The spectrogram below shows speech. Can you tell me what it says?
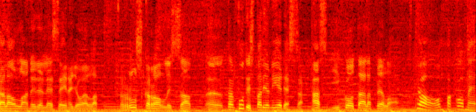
Täällä ollaan edelleen Seinäjoella Ruskarallissa, tämän futistadionin edessä. SJK täällä pelaa. Joo, onpa komea,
